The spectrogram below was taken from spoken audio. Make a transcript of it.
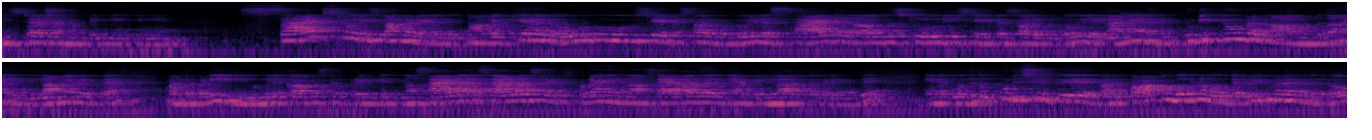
இன்ஸ்டாகிராம் அப்படின்னு கேட்குறீங்க சேட் ஸ்டோரிஸ்லாம் கிடையாது. நான் வைக்கிற லவ் ஸ்டேட்டஸாக இருக்கட்டும் இல்லை சேட் ஏதாவது ஸ்டோரி ஸ்டேட்டஸாக இருக்கட்டும் எல்லாமே எனக்கு பிடிக்குன்றதுனால மட்டும்தான் நான் எல்லாமே வைப்பேன். மற்றபடி இது இவங்களுக்காக செப்பரேட் நான் சேடா சேடா ஸ்டேட்டஸ் கூட எனக்கு நான் சேடாக தான் இருக்கேன் அப்படின்லாம் அர்த்தம் கிடையாது. எனக்கு ஒரு இது பிடிச்சிருக்கு. அது பார்க்கும்போது நான் ஒரு தடவைக்கு மேலே ரெண்டு தடவை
